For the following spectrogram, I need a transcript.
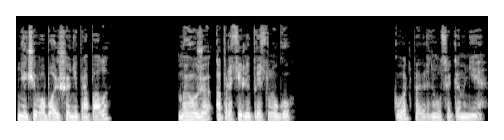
Ничего больше не пропало? Мы уже опросили прислугу. Кот повернулся ко мне.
